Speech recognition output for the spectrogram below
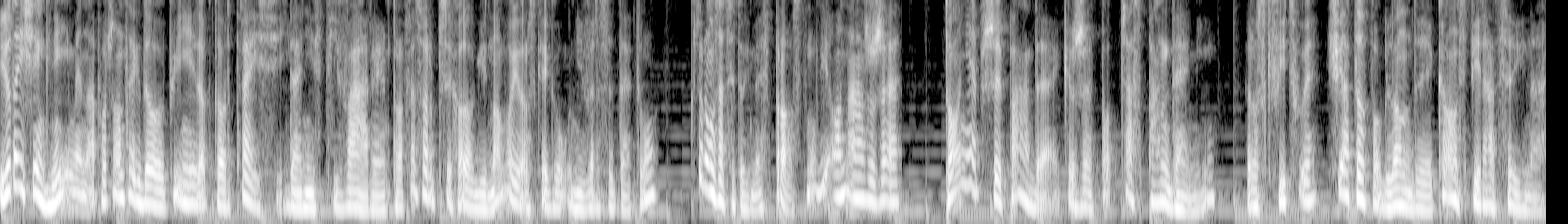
I tutaj sięgnijmy na początek do opinii dr Tracy Denis Tivary, profesor psychologii Nowojorskiego Uniwersytetu, którą zacytujmy wprost. Mówi ona, że to nie przypadek, że podczas pandemii rozkwitły światopoglądy konspiracyjne.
